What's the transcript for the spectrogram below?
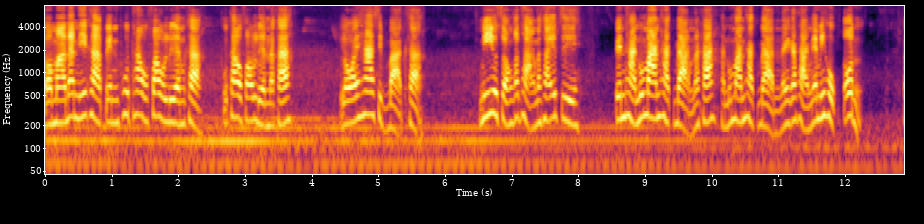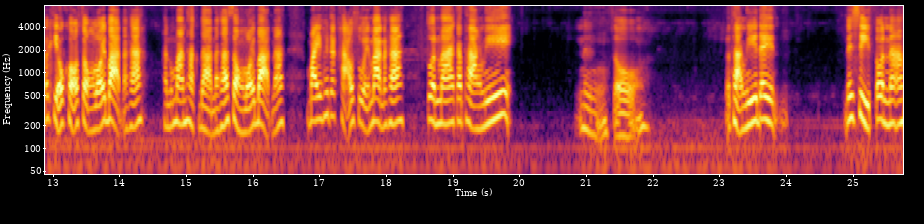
ต่อมาด้านนี้ค่ะ เป็นผู้เท่าเฝ้าเรือนค่ะ ผู้เท่าเฝ้าเรือนนะคะร้อยห้าสิบบาทค่ะ มีอยู่สองกระถางนะคะ FC เป็นหานุมานหักด่านนะคะหานุมานหักด่านในกระถางเนี้ยมีหกต้นป้าเขียวขอสองร้อยบาทนะคะหานุมานหักด่านนะคะสองร้อยบาทนะ ใบเขาจะขาวสวยมากนะคะส่วนมากระถางนี้ หนึ่งสองกระถางนี้ได้ได้สี่ต้นนะเอา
